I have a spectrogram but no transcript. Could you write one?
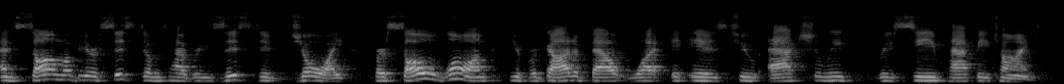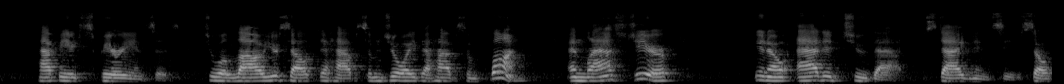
And some of your systems have resisted joy for so long, you forgot about what it is to actually receive happy times, happy experiences, to allow yourself to have some joy, to have some fun. And last year, you know, added to that stagnancy. So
